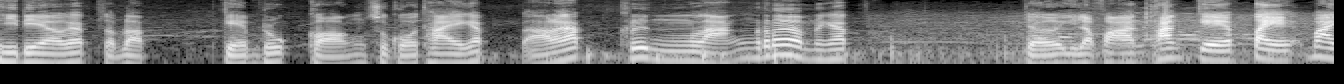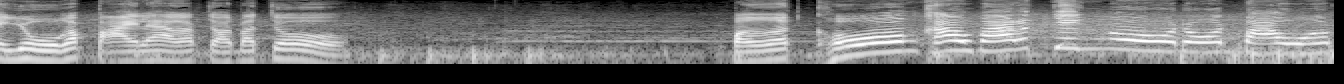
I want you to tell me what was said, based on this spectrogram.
ทีเดียวครับสำหรับเกมรุกของสุโขทัยครับเอาละครับครึ่งหลังเริ่มนะครับ เจออิลฟานทั้งเกมเตะไม่อยู่ครับไปแล้วครับจอร์นบัตโจ เปิดโค้งเข้ามาแล้วยิงโอ้โดนเบาครับ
